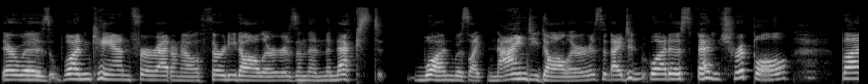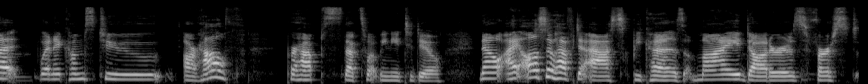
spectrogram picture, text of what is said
There was one can for, I don't know, $30 and then the next one was like $90 and I didn't want to spend triple. But when it comes to our health, perhaps that's what we need to do. Now, I also have to ask because my daughter's first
